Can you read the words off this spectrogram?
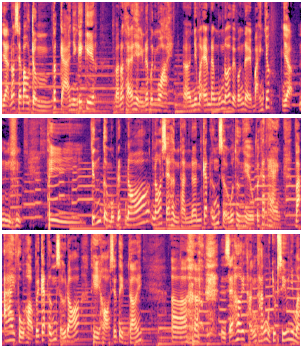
Dạ nó sẽ bao trùm tất cả những cái kia và nó thể hiện ra bên ngoài. À, nhưng mà em đang muốn nói về vấn đề bản chất dạ. thì chính từ mục đích nó nó sẽ hình thành nên cách ứng xử của thương hiệu với khách hàng. Và ai phù hợp với cách ứng xử đó thì họ sẽ tìm tới. À, sẽ hơi thẳng thắn một chút xíu nhưng mà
